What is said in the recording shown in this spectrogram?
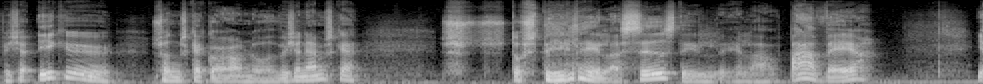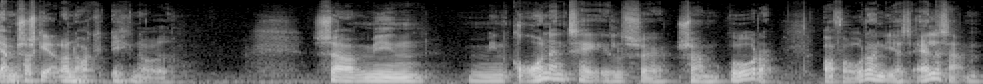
hvis jeg ikke øh, sådan skal gøre noget, hvis jeg nærmest skal stå stille eller sidde stille eller bare være, jamen så sker der nok ikke noget. Så min, min grundantagelse som otter, og for otteren i os alle sammen,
